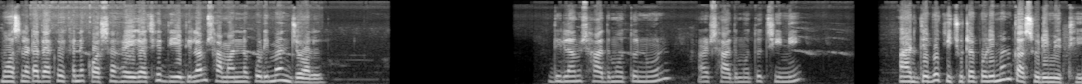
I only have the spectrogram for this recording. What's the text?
মশলাটা দেখো এখানে কষা হয়ে গেছে, দিয়ে দিলাম সামান্য পরিমাণ জল। দিলাম স্বাদ মতো নুন আর স্বাদ মতো চিনি। আর দেব কিছুটা পরিমাণ কাসুরি মেথি।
